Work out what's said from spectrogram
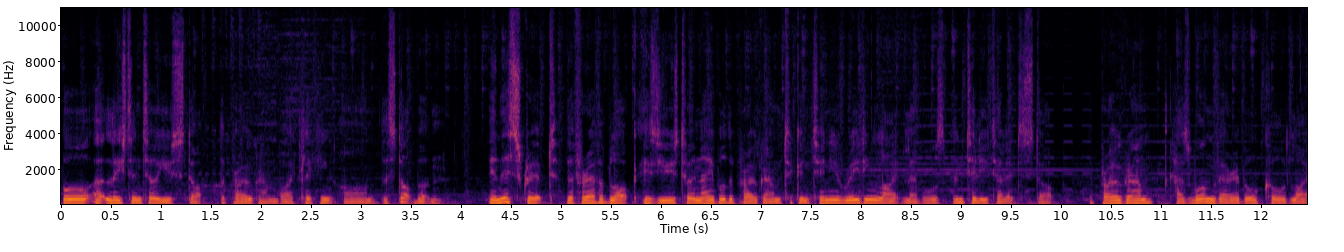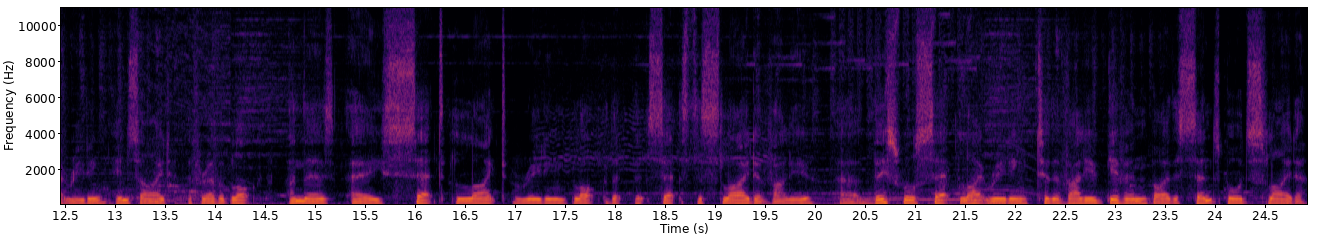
or at least until you stop the program by clicking on the stop button. In this script, the forever block is used to enable the program to continue reading light levels until you tell it to stop. The program has one variable called light reading inside the forever block and there's a set light reading block that, that sets the slider value. Uh, this will set light reading to the value given by the SenseBoard slider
